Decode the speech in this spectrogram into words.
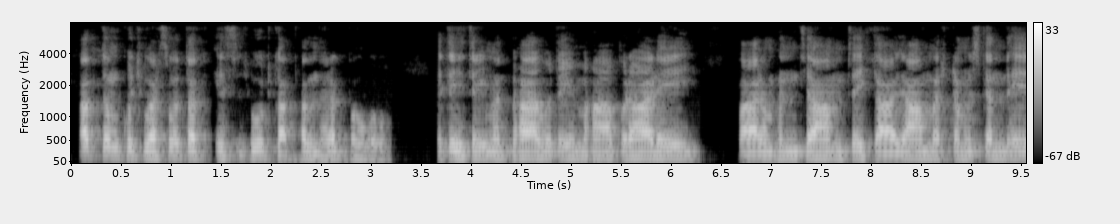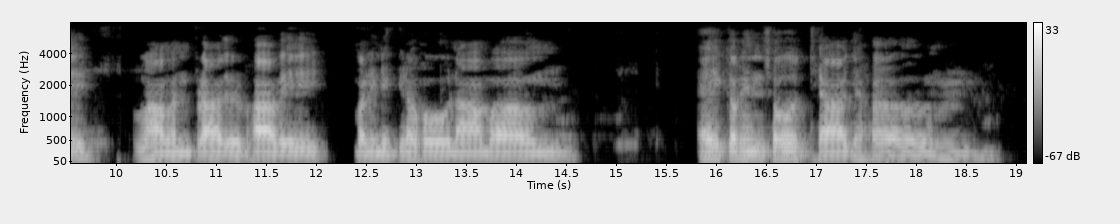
अब तुम कुछ वर्षों तक इस झूठ का फल नरक भोगो। इति श्रीमद्भागवते महापुराणे पारमहंस्याम सहितायाम अष्टम स्कंधे वामन प्रादुर्भावे बलि निग्रहो नाम। एकविंशोऽध्यायः।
